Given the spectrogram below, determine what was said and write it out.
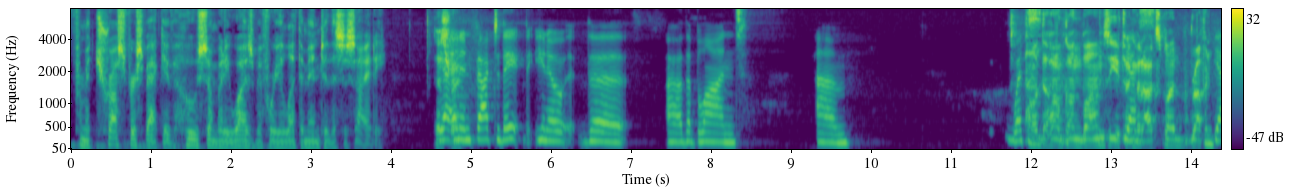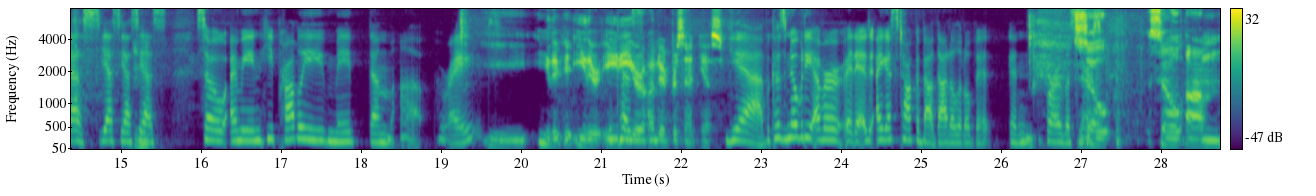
from a trust perspective who somebody was before you let them into the society. That's yeah, right. and in fact, they, you know, the uh, the blonde. Um, what's oh the Hong Kong blondes? You're talking yes. about Oxblood Ruffin? Yes, yes, yes, mm-hmm. yes. So I mean, he probably made them up right? Either either eighty because, or hundred percent, yes. Yeah, because nobody ever. I guess talk about that a little bit and for our listeners. So, so um,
